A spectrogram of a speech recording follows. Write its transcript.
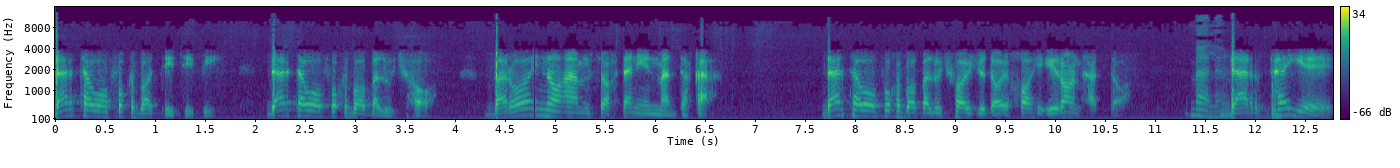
در توافق با تی تی پی در توافق با بلوچ ها برای ناامن ساختن این منطقه در توافق با بلوچ های جدای خواه ایران حتی بله. در پی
